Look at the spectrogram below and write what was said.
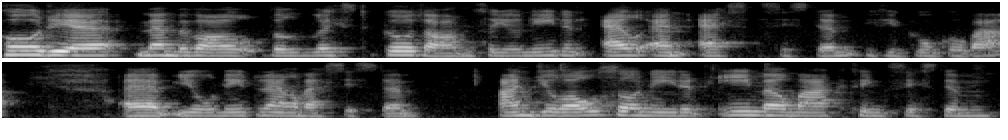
Podia, member MemberVault, the list goes on. So you'll need an LMS system if you Google that. Um, you'll need an LMS system. And you'll also need an email marketing system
